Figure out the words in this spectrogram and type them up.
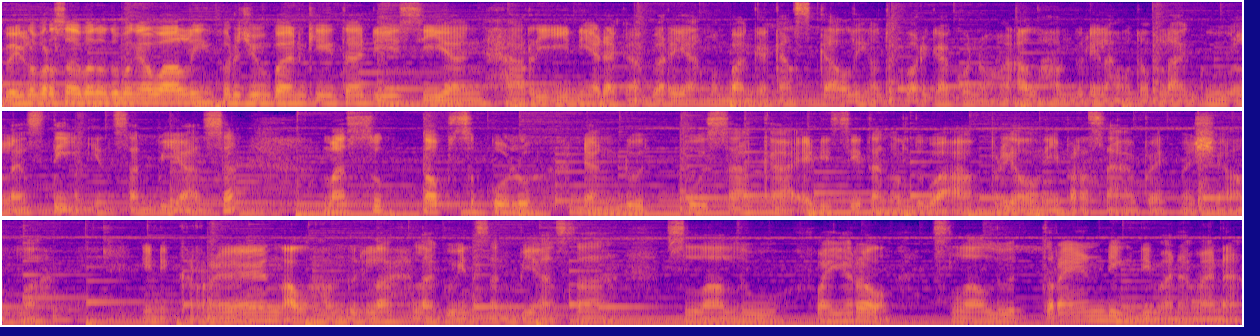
Baiklah persahabat untuk mengawali perjumpaan kita di siang hari ini ada kabar yang membanggakan sekali untuk warga Konoha. Alhamdulillah untuk lagu Lesti Insan Biasa masuk top 10 Dangdut Pusaka edisi tanggal 2 April nih persahabat Masya Allah. Ini keren Alhamdulillah lagu Insan Biasa selalu viral selalu trending di mana-mana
